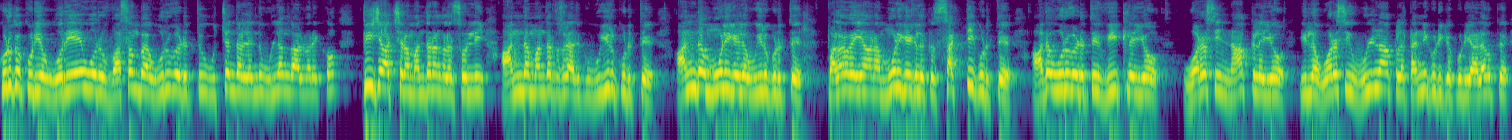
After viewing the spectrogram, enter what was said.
கொடுக்கக்கூடிய ஒரே ஒரு வசம்பை உருவெடுத்து உச்சந்தல்லேருந்து உள்ளங்கால் வரைக்கும் பீஜாட்சர மந்திரங்களை சொல்லி அந்த மந்திரத்தை சொல்லி அதுக்கு உயிர் கொடுத்து அந்த மூலிகையில் உயிர் கொடுத்து பல வகையான மூலிகைகளுக்கு சக்தி கொடுத்து அதை உருவெடுத்து வீட்டிலையோ உரசி நாக்கிலையோ இல்லை உரசி உள்நாக்கில் தண்ணி குடிக்கக்கூடிய அளவுக்கு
